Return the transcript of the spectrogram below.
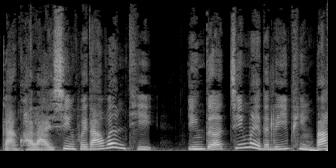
赶快来信回答问题。赢得精美的礼品吧！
